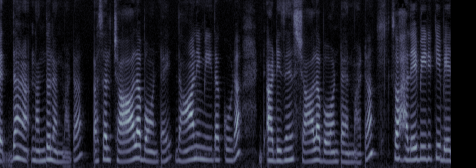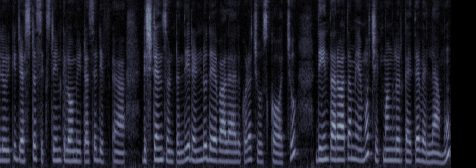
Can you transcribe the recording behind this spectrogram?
పెద్ద నందులు అనమాట అసలు చాలా బాగుంటాయి. దాని మీద కూడా ఆ డిజైన్స్ చాలా బాగుంటాయి అన్నమాట. సో హలేబీడికి బేలూరుకి జస్ట్ సిక్స్టీన్ కిలోమీటర్స్ డిఫ్ డిస్టెన్స్ ఉంటుంది. రెండు దేవాలయాలు కూడా చూసుకోవచ్చు. దీని తర్వాత మేము చిక్మంగళూరుకి అయితే వెళ్ళాము.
